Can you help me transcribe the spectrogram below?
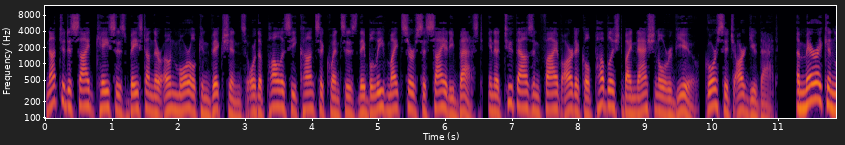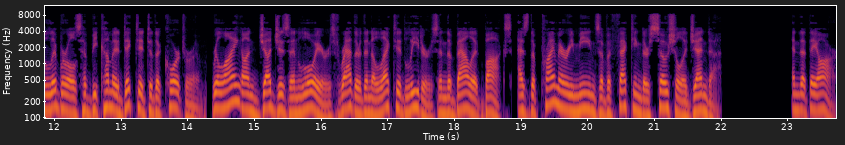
not to decide cases based on their own moral convictions or the policy consequences they believe might serve society best. In a 2005 article published by National Review, Gorsuch argued that American liberals have become addicted to the courtroom, relying on judges and lawyers rather than elected leaders and the ballot box, as the primary means of affecting their social agenda, and that they are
